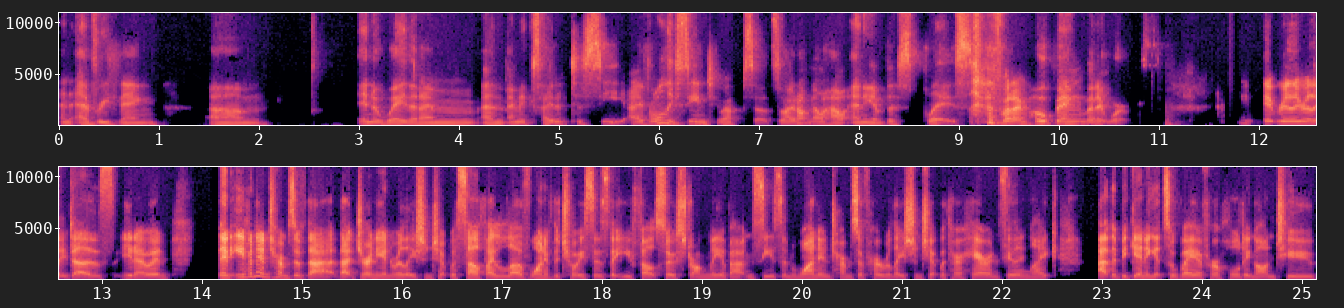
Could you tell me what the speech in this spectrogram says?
and everything um, in a way that I'm, I'm, I'm excited to see. I've only seen two episodes, so I don't know how any of this plays, but I'm hoping that it works. It really, really does. You know, and and even in terms of that that journey and relationship with self i love one of the choices that you felt so strongly about in season one in terms of her relationship with her hair and feeling like at the beginning it's a way of her holding on to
